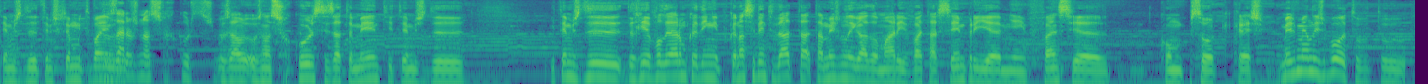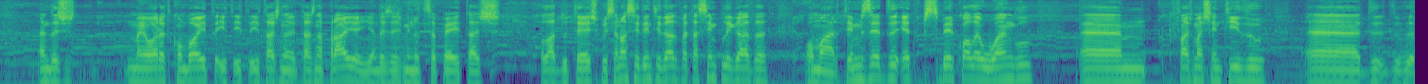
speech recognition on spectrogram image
temos de temos que ter muito bem Usar o- os nossos recursos. é? usar os nossos recursos, exatamente, e temos de. E temos de, de reavaliar um bocadinho, porque a nossa identidade está mesmo ligada ao mar e vai estar sempre. E a minha infância, como pessoa que cresce, mesmo em Lisboa, tu, tu andas meia hora de comboio e, e, e estás, na, estás na praia e andas 10 minutos a pé e estás ao lado do Tejo. Por isso a nossa identidade vai estar sempre ligada ao mar. Temos é de, é de perceber qual é o ângulo ahm, que faz mais sentido ah, de, de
